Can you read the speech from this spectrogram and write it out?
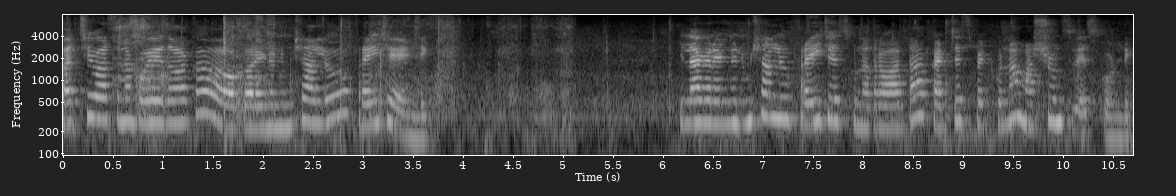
పచ్చి వాసన పోయేదాకా ఒక రెండు నిమిషాలు ఫ్రై చేయండి. ఇలాగ రెండు నిమిషాలు ఫ్రై చేసుకున్న తర్వాత కట్ చేసి పెట్టుకున్న మష్రూమ్స్ వేసుకోండి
